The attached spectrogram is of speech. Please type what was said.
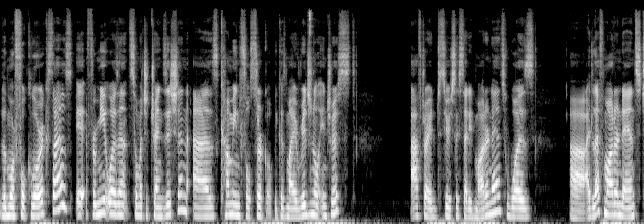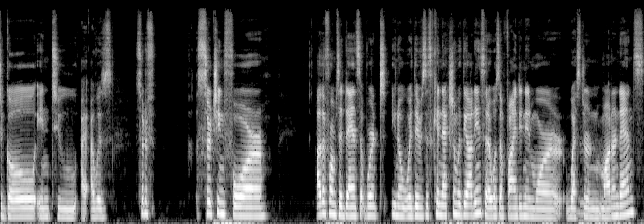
the more folkloric styles, it, for me, it wasn't so much a transition as coming full circle because my original interest after I'd seriously studied modern dance was uh, I'd left modern dance to go into, I, I was sort of searching for other forms of dance that weren't, you know, where there was this connection with the audience that I wasn't finding in more Western mm-hmm. modern dance,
